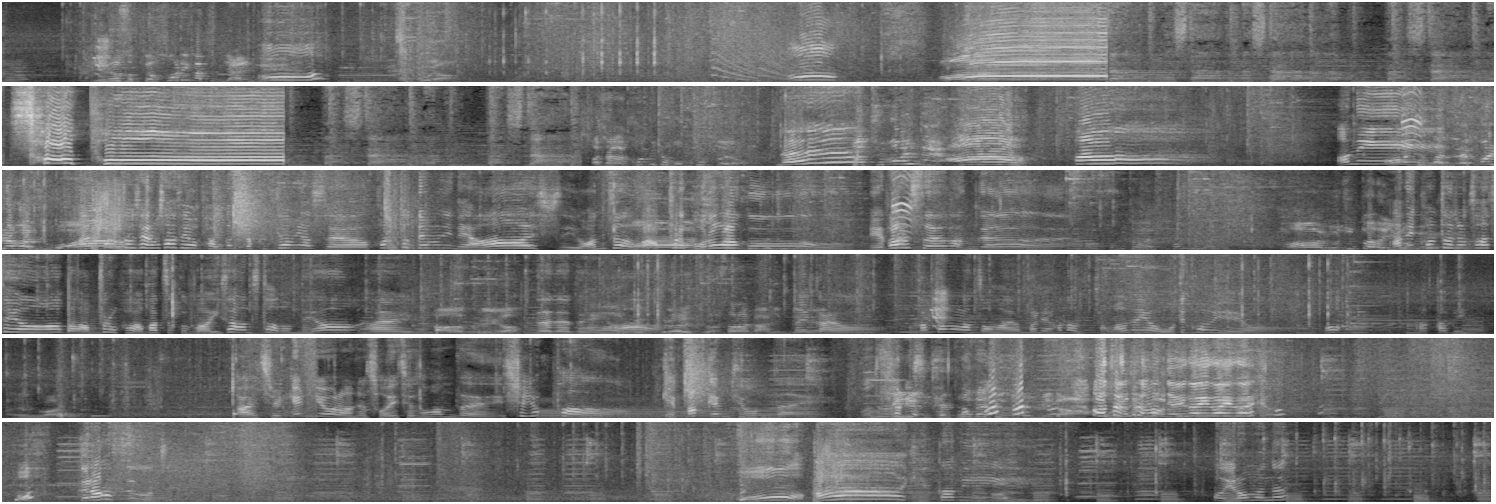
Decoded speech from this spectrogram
이 녀석들 허리가 좀 얇네. 어? 뭐야? 어? 어! 서포 아 잠깐 컴퓨터 멈췄어요. 네? 아. 방금 진짜 극혐이었어요. 컴퓨터 때문이네. 아씨 완전 막 아, 앞으로 걸어가고 에바였어요 방금. 아 컴퓨터가 처음 해야겠어. 아 요즘 따라 이러네. 아니 컴퓨터 좀 사세요. 막 앞으로 가가지고 막 이상한 짓 하던데요? 아이. 아 그래요? 네네네. 아, 아, 이게 그럴 그럴 사람이 아닌데. 그러니까요. 깜짝 놀랐잖아요. 빨리 하나 장만해요. 어디 컴이에요? 어? 아까비. 아 여기 와요. 아 질겜 듀오라뇨. 저희 죄송한데. 실력파 개빡겜 듀오인데 소리지? 100% 줍니다. 어 잠깐만요 이거 이거 이거 이거. 어? 그라가스 뭐지? 오! 아 개까비. 어 이러면은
